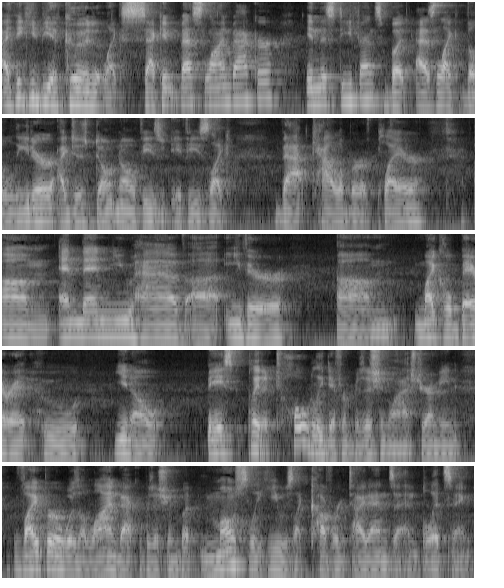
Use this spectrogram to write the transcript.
I think he'd be a good like second best linebacker in this defense, but as like the leader, I just don't know if he's if he's like that caliber of player. Um, and then you have uh, either um, Michael Barrett, who you know base played a totally different position last year. I mean, Viper was a linebacker position, but mostly he was like covering tight ends and blitzing.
